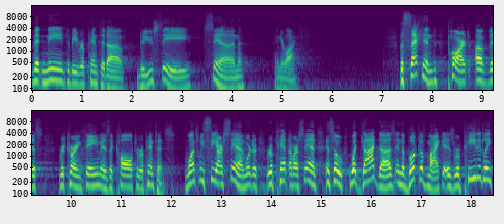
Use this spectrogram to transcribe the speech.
that need to be repented of? Do you see sin in your life? The second part of this recurring theme is a call to repentance. Once we see our sin, we're to repent of our sin. And so, what God does in the book of Micah is repeatedly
